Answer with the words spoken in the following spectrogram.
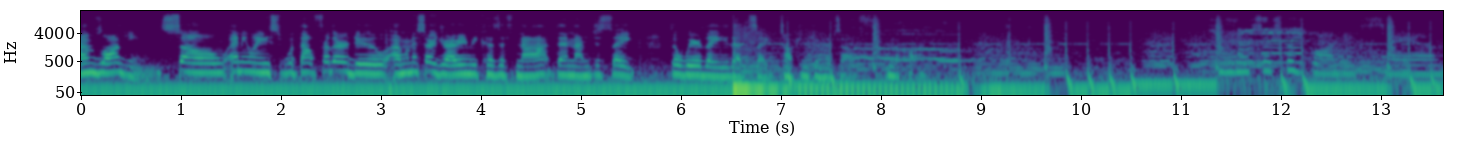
I'm vlogging. So, anyways, without further ado, I'm gonna start driving because if not, then I'm just like the weird lady that's like talking to herself in the car. So that's the Bondi Sands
